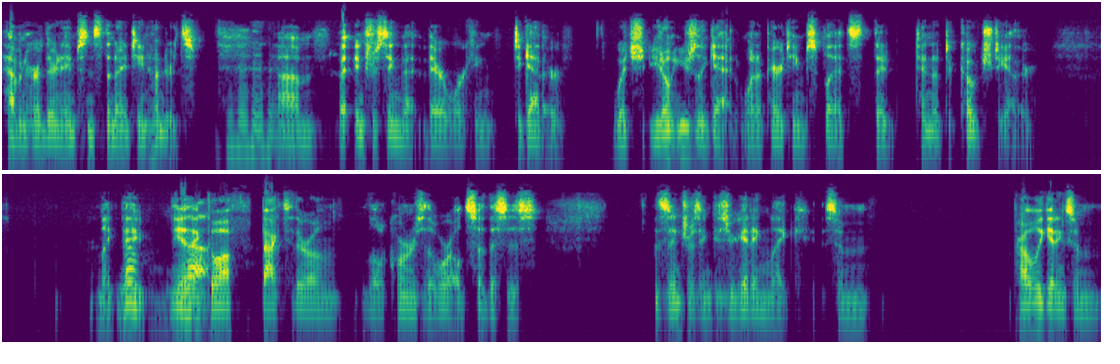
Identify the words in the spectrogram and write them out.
haven't heard their name since the 1900s. Um, but interesting that they're working together, which you don't usually get when a pair team splits. They tend not to coach together. Like they, No, yeah, yeah. they go off back to their own little corners of the world. So this is this is interesting because you're getting like some probably getting some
